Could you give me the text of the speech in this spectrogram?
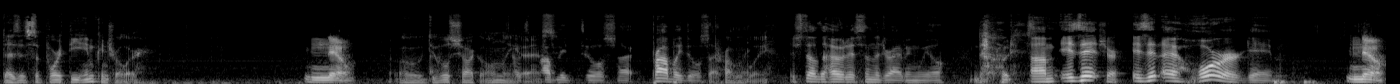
does it support the aim controller? No. Oh, DualShock only, so guys. Probably DualShock. Probably DualShock. Probably. Only. There's still the HOTAS and the driving wheel. The HOTAS. Um, is it? Sure. Is it a horror game? No.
